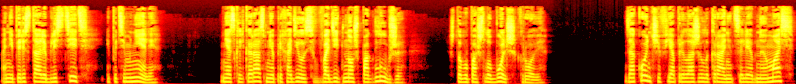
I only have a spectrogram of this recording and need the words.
Они перестали блестеть и потемнели. Несколько раз мне приходилось вводить нож поглубже, чтобы пошло больше крови. Закончив, я приложила к ране целебную мазь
